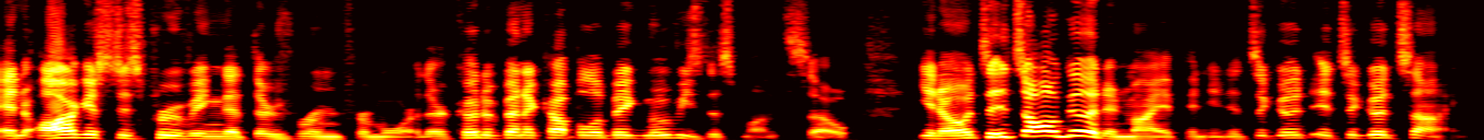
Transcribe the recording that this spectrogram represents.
And August is proving that there's room for more. There could have been a couple of big movies this month, so you know it's it's all good in my opinion. It's a good it's a good sign.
